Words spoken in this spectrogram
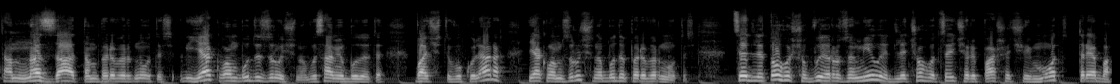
там назад, там перевернутися. Як вам буде зручно? Ви самі будете бачити в окулярах, як вам зручно буде перевернутися. Це для того, щоб ви розуміли, для чого цей черепашечий мод треба.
